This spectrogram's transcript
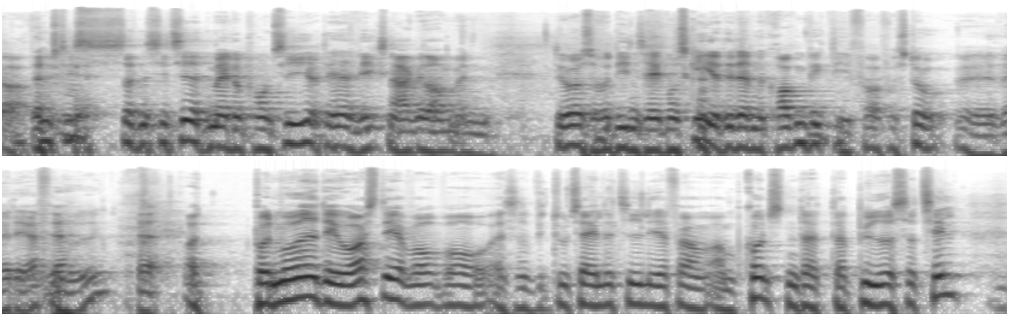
og pludselig sådan citerede den Merleau-Ponty, og det havde vi ikke snakket om, men det var så fordi den sagde, måske er det der med kroppen vigtigt for at forstå, øh, hvad det er for ja. noget. Ikke? Ja. Og på en måde det er jo også der, hvor, hvor altså, du talte tidligere før om, om kunsten, der, der byder sig til, mm.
